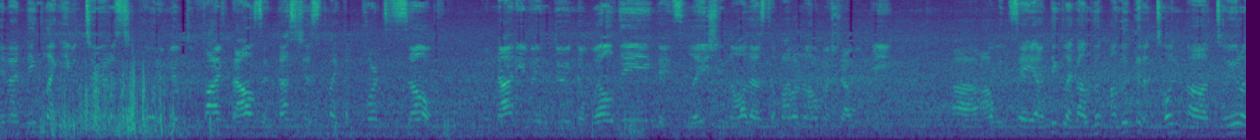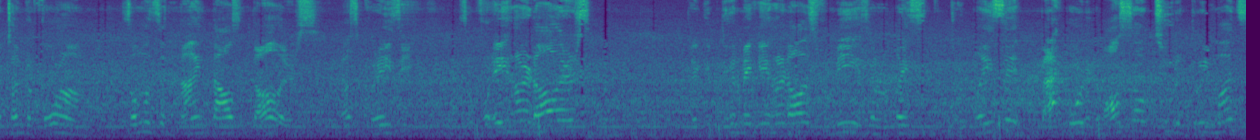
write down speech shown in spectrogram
and I think like even Toyota's quoting me up to 5,000. That's just like the parts itself, not even doing the welding, the installation, all that stuff. I don't know how much that would be. Uh, I would say I think like I, look, I looked at a ton, uh, Toyota Tundra Forum. Someone said nine thousand dollars. That's crazy. So for eight hundred dollars, they're, they're gonna make eight hundred dollars for me. It's gonna replace to replace it back also two to three months.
